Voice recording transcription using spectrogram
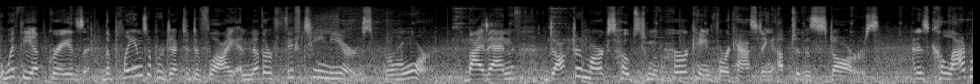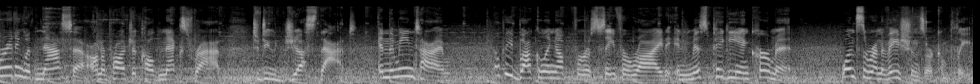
With the upgrades, the planes are projected to fly another 15 years or more. By then, Dr. Marks hopes to move hurricane forecasting up to the stars and is collaborating with NASA on a project called NEXRAD to do just that. In the meantime, he'll be buckling up for a safer ride in Miss Piggy and Kermit once the renovations are complete.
